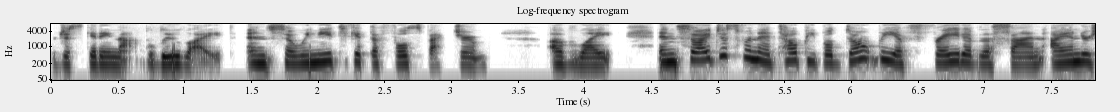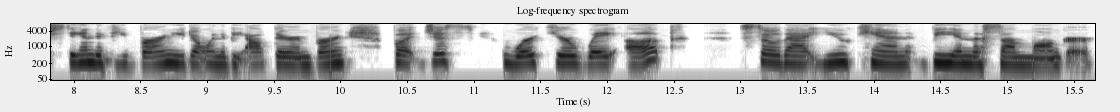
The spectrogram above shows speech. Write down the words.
We're just getting that blue light. And so we need to get the full spectrum of light. And so I just want to tell people don't be afraid of the sun. I understand if you burn, you don't want to be out there and burn, but just work your way up so that you can be in the sun longer.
